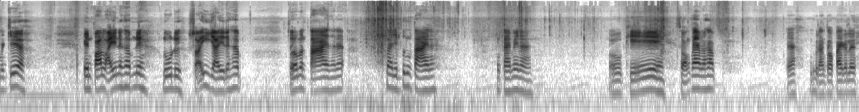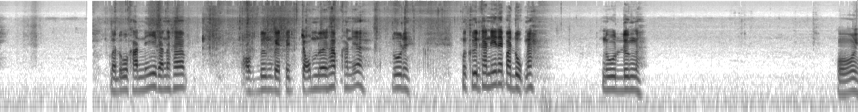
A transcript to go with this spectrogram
เมื่อกี้เป็นปลาไหลนะครับเนี่ยดูดิไซส์ใหญ่นะครับ แต่ว่ามันตายซะแล้วน่าจะเพิ่งตายนะเพิ่งตายไม่นาน โอเคสองแต้มแล้วครับเดี๋ยวดูหลังต่อไปกันเลย มาดูคันนี้กันนะครับเอาดึงเบ็ดไปจมเลยครับคันเนี้ยดูดิเมื่อคืนคันนี้ได้ปลาดุกนะดูดึงอะโอ้ย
